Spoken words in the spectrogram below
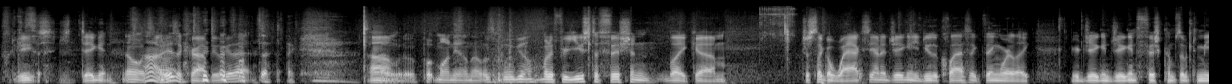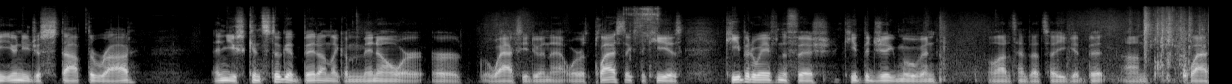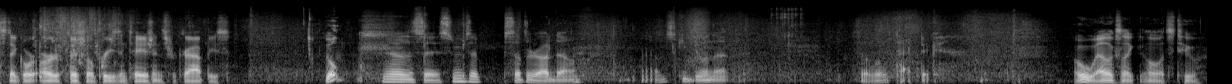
Jeez, just digging. No, it's oh, it is a crappie. Look at that. What? I would have put money on that was a bluegill. But if you're used to fishing like um, just like a waxy on a jig, and you do the classic thing where like you're jigging, jigging, fish comes up to meet you, and you just stop the rod, and you can still get bit on like a minnow or or a waxy doing that. Where with plastics, the key is keep it away from the fish, keep the jig moving. A lot of times that's how you get bit on plastic or artificial presentations for crappies. Nope. Yeah, I was gonna say, as soon as I set the rod down, I'll just keep doing that. It's a little tactic. Oh, that looks like oh, it's two.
